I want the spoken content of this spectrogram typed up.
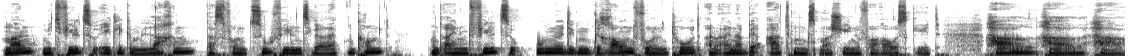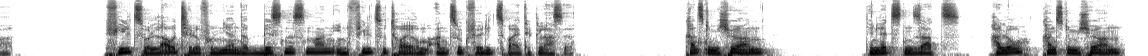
Mann mit viel zu ekligem Lachen, das von zu vielen Zigaretten kommt und einem viel zu unnötigen, grauenvollen Tod an einer Beatmungsmaschine vorausgeht. Haar, Haar, Haar. Viel zu laut telefonierender Businessmann in viel zu teurem Anzug für die zweite Klasse. Kannst du mich hören? Den letzten Satz. Hallo, kannst du mich hören?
